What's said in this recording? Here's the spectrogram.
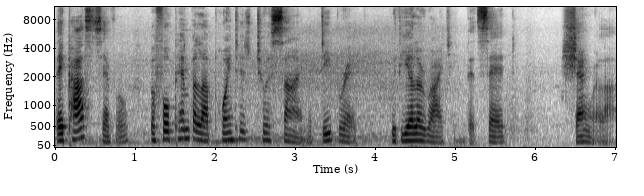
They passed several before Pempola pointed to a sign of deep red with yellow writing that said Shangri-La.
